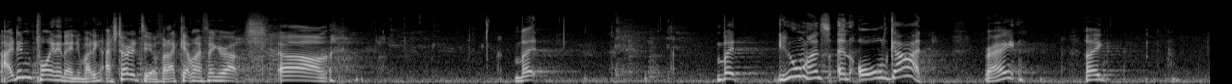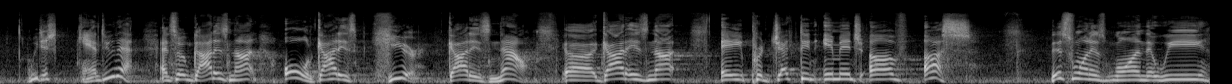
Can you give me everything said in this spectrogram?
i didn't point at anybody. I started to but i kept my finger up. Um, but but who wants an old God, right? Like, we just can't do that. And so God is not old, God is here. God is now. Uh, God is not a projected image of us. This one is one that we,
